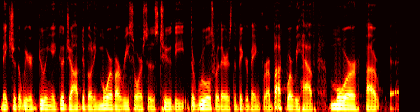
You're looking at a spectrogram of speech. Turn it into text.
make sure that we are doing a good job devoting more of our resources to the the rules where there is the bigger bang for our buck, where we have more uh, uh,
